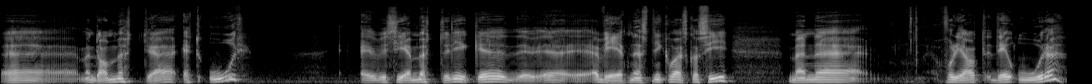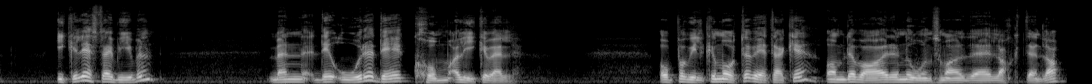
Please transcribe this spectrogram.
Eh, men da møtte jeg et ord. Jeg vil si jeg møtte det ikke, jeg vet nesten ikke hva jeg skal si. Men eh, fordi at det ordet Ikke leste jeg i Bibelen, men det ordet, det kom allikevel. Og på hvilken måte vet jeg ikke. Om det var noen som hadde lagt en lapp,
